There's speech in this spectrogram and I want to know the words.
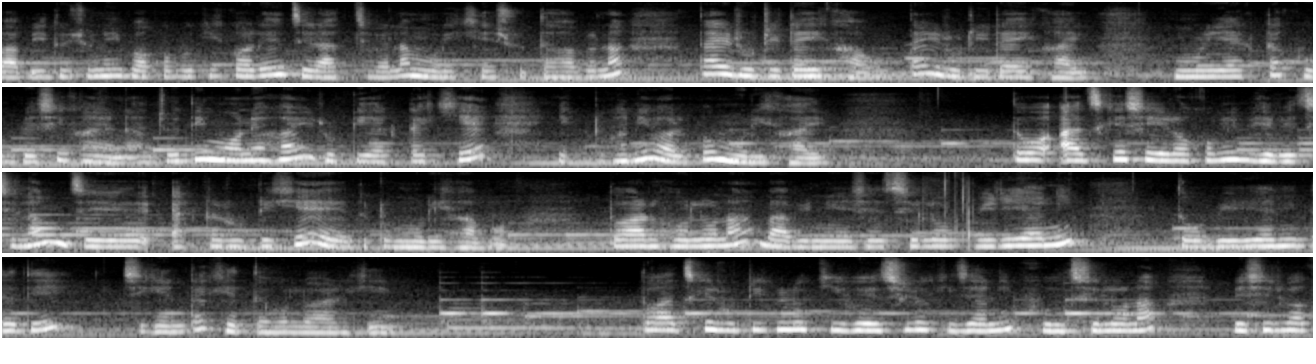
বাবি দুজনেই বকাবকি করে যে রাত্রিবেলা মুড়ি খেয়ে শুতে হবে না, তাই রুটিটাই খাও, তাই রুটিটাই খাই। মুড়ি একটা খুব বেশি খায় না, যদি মনে হয় রুটি একটা খেয়ে একটুখানি অল্প মুড়ি খাই। তো আজকে সেই রকমই ভেবেছিলাম যে একটা রুটি খেয়ে দুটো মুড়ি খাব। তো আর হলো না, বাবি নিয়ে এসেছিল বিরিয়ানি, তো বিরিয়ানিটা দিয়ে চিকেনটা খেতে হলো আর কি। তো আজকে রুটিগুলো কি হয়েছিল কি জানি, ফুল ছিল না। বেশিরভাগ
